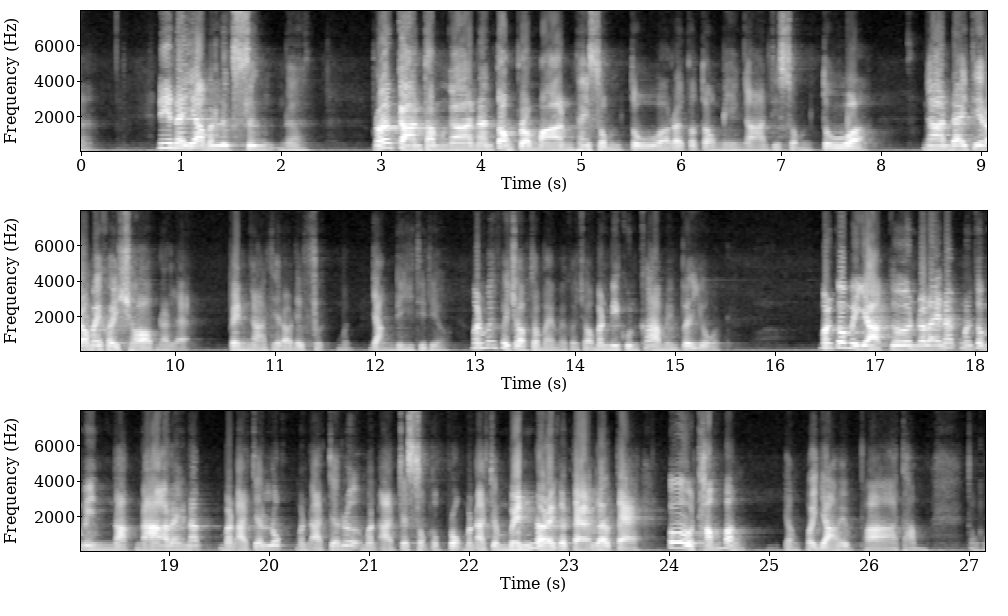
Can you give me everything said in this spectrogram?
นะนี่นัยยะมันลึกซึ้งนะเพราะการทำงานนั้นต้องประมาณให้สมตัว แล้วก็ต้องมีงานที่สมตัว งานใดที่เราไม่ค่อยชอบนั่นแหละ เป็นงานที่เราได้ฝึกมันอย่างดีทีเดียว มันไม่ค่อยชอบทำไมไม่ค่อยชอบ มันมีคุณค่ามีประโยชน์ มันก็ไม่ยากเกินอะไรนัก มันก็ไม่หนักหนาอะไรนัก มันอาจจะลก มันอาจจะเลอะ มันอาจจะสกปรก มันอาจจะเหม็นอะไรก็แต่แล้วแต่ เออทำบ้าง อย่างพยายามให้พาทำต้อง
